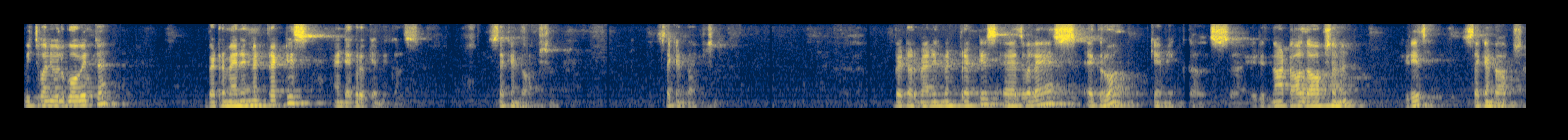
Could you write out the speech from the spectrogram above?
which one you will go with? Better management practice, and agrochemicals. Second option. Second option. Better management practice as well as agrochemicals. Uh, it is not all the option. It is second option.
